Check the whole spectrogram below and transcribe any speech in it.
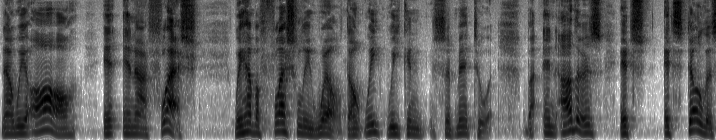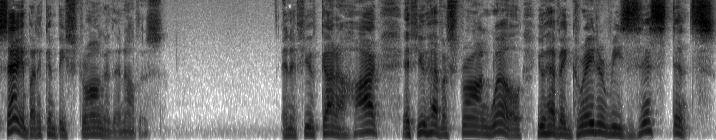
Now, we all, in, in our flesh, we have a fleshly will, don't we? We can submit to it. But in others, it's, it's still the same, but it can be stronger than others. And if you've got a heart, if you have a strong will, you have a greater resistance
